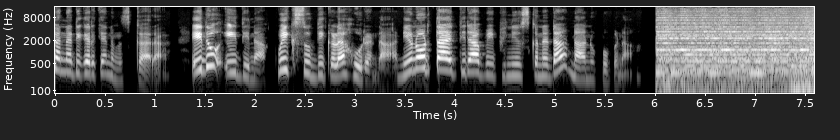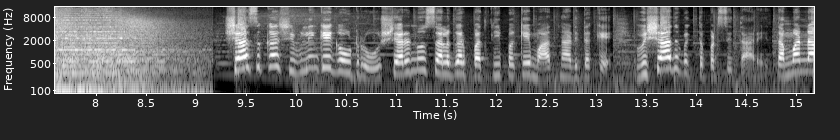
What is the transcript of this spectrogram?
ಕನ್ನಡಿಗರಿಗೆ ನಮಸ್ಕಾರ. ಇದು ಈ ದಿನ ಕ್ವಿಕ್ ಸುದ್ದಿಗಳ ಹೂರಣ. ನೀವು ನೋಡ್ತಾ ಇದ್ದೀರಾ ಬಿಪಿ ನ್ಯೂಸ್ ಕನ್ನಡ, ನಾನು ಭುವನ ಶಾಸಕ ಶಿವಲಿಂಗೇಗೌಡರು ಶರಣು ಸಲಗರ್ ಪತ್ನಿ ಬಗ್ಗೆ ಮಾತನಾಡಿದ್ದಕ್ಕೆ ವಿಷಾದ ವ್ಯಕ್ತಪಡಿಸಿದ್ದಾರೆ. ತಮ್ಮನ್ನ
